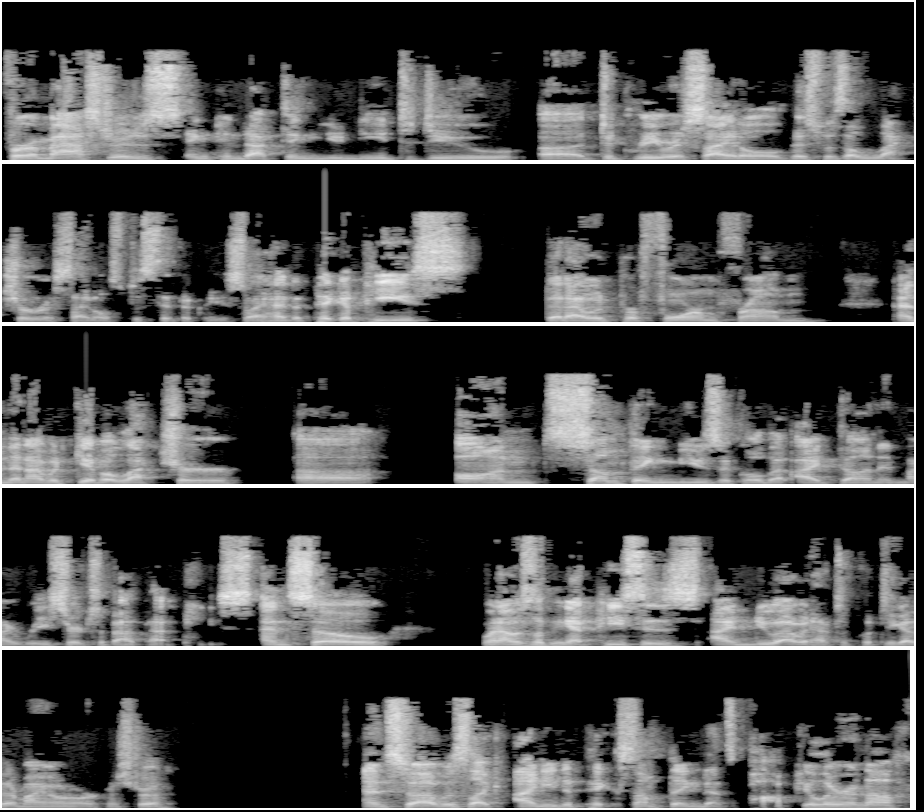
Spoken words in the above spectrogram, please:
For a master's in conducting, you need to do a degree recital. This was a lecture recital specifically, so I had to pick a piece that I would perform from and then I would give a lecture uh, on something musical that I'd done in my research about that piece. And so when I was looking at pieces, I knew I would have to put together my own orchestra. And so I was like, I need to pick something that's popular enough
